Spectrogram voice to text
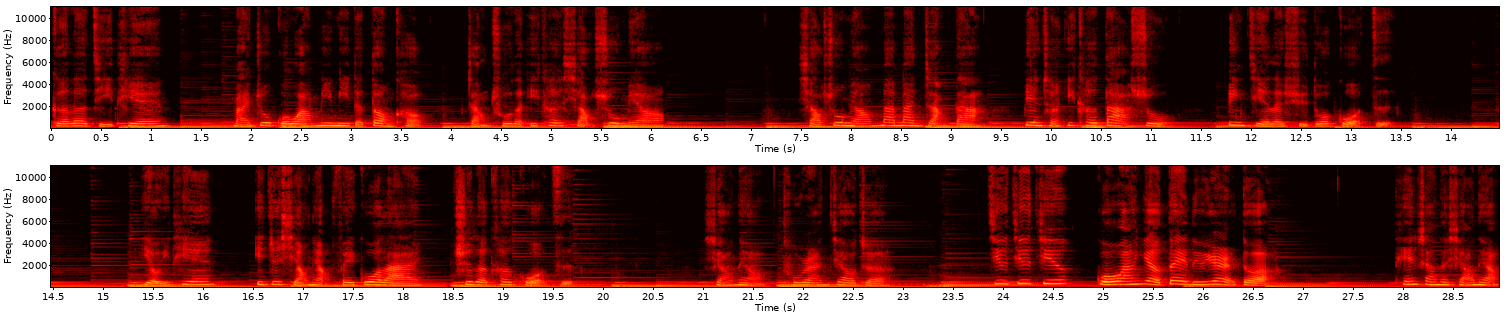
隔了几天，埋住国王秘密的洞口长出了一棵小树苗。小树苗慢慢长大，变成一棵大树，并结了许多果子。有一天，一只小鸟飞过来。吃了颗果子，小鸟突然叫着：“啾啾啾！国王有对驴耳朵。”天上的小鸟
